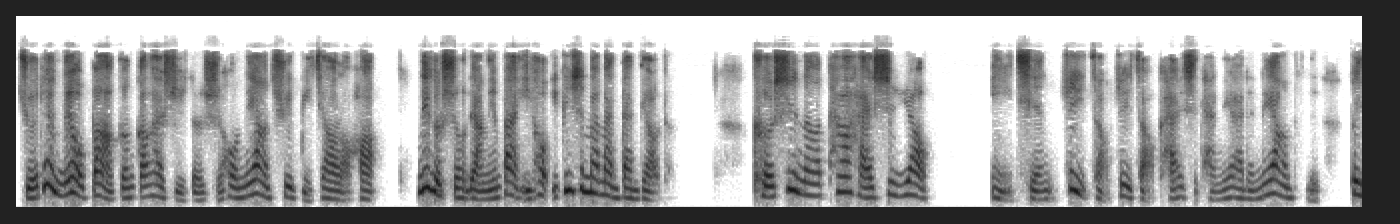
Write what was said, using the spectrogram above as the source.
绝对没有办法跟刚开始的时候那样去比较了哈。那个时候两年半以后，一定是慢慢淡掉的。可是呢，他还是要以前最早最早开始谈恋爱的那样子被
